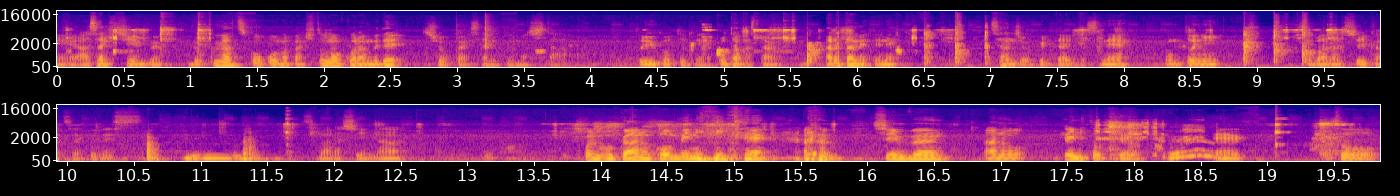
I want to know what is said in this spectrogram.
えー朝日新聞6月9日人のコラムで紹介されてました。ということで、大高さん、改めてね、賛辞を送りたいですね。本当に素晴らしい活躍です。うん。素晴らしいな。これ僕、あの、コンビニに行って、あの、新聞、あの、手に取って、うん。えーそう、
